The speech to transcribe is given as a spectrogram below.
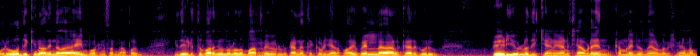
ഓരോ ദിക്കിനും അതിന്റെതായ ഇമ്പോർട്ടൻസ് ഉണ്ട്. അപ്പം ഇത് എടുത്തു പറഞ്ഞു എന്നുള്ളത് മാത്രമേ ഉള്ളൂ. കാരണം തെക്ക് പടിഞ്ഞാറ് ഭാഗം ഇപ്പോൾ എല്ലാ ആൾക്കാർക്കും ഒരു പേടിയുള്ള ദിക്കാണ് കാരണം വെച്ചാൽ അവിടെ കംപ്ലൈന്റ് ഒന്നുള്ള വിഷയം കാരണം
